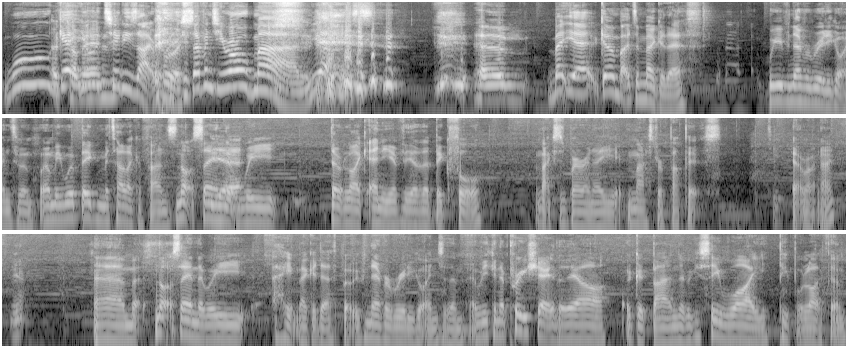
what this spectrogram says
Woo, get your in. titties out for a 70 year old man. Yes. Um, but yeah, going back to Megadeth, we've never really got into them. I mean, we're big Metallica fans. Not saying Yeah. that we don't like any of the other big four. Max is wearing a Master of Puppets t-shirt right now. Yeah. Um, not saying that we hate Megadeth, but we've never really got into them, and we can appreciate that they are a good band, and we can see why people like them.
